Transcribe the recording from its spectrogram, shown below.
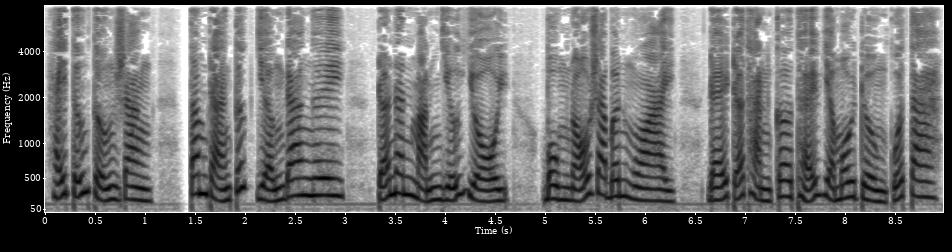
Hãy tưởng tượng rằng tâm trạng tức giận đa nghi trở nên mạnh dữ dội, bùng nổ ra bên ngoài để trở thành cơ thể và môi trường của ta.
